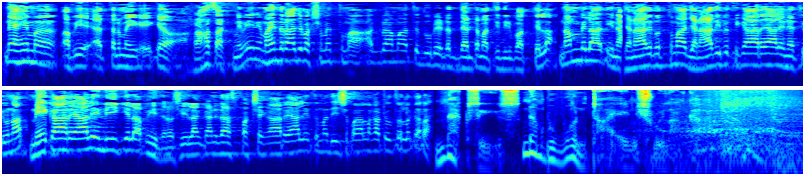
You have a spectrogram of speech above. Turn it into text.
නෑ එහෙම අපි ඇත්තටම ඒක රහසක් නෙවෙයිනේ මහින්ද රාජපක්ෂ මැතිතුමා අග්‍රාමාත්‍ය ධූරයට දැන්ටමත් ඉදිරිපත් වෙලා නම් වෙලා තියෙනවා. ජනාධිපතිතුමා ජනාධිපති කාර්යාලේ නැති වුණත් මේ කාර්යාලේ ඉඳී කියලා අපි හිතනවා. ශ්‍රී ලංකා නිදහස් පක්ෂ කාර්යාලයේ තුමා දේශපාලන කටයුතු වල කරා. Maxis, number one tie in Sri Lanka.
